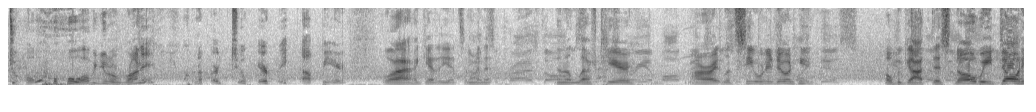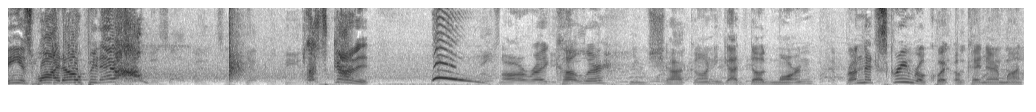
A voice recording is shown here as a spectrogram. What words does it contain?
Do, oh, are you gonna run it? You're gonna hurt to hurry up here. Well, I get it. It's a minute. And the left here. All right, let's see what he's doing. He. Oh, we got this. No, we don't. He is wide open. And oh, let's get it. Woo! All right, Cutler. Shotgun. You got Doug Martin. Run that screen real quick. Okay, never mind.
